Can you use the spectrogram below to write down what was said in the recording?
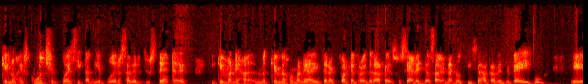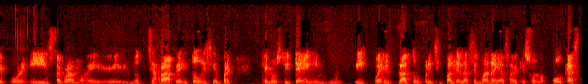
que nos escuchen, pues, y también poder saber de ustedes y qué, maneja, qué mejor manera de interactuar que a través de las redes sociales. Ya saben, las noticias a través de Facebook, eh, por Instagram, eh, noticias rápidas y todo, y siempre que nos tuiteen. Y, y, pues el plato principal de la semana, ya saben que son los podcasts,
